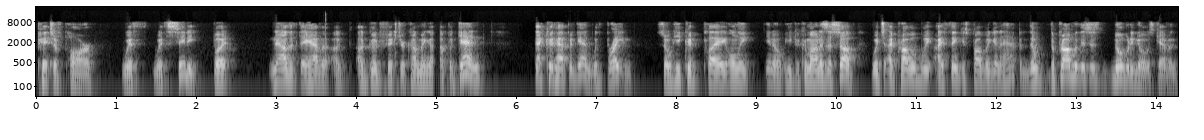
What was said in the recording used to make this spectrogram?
pitch of par with with City. But now that they have a, a, a, good fixture coming up again, that could happen again with Brighton. So he could play only, you know, he could come on as a sub, which I probably I think is probably going to happen. The, the problem with this is nobody knows, Kevin.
